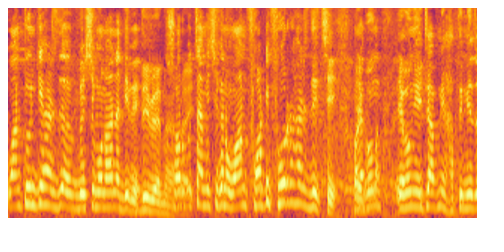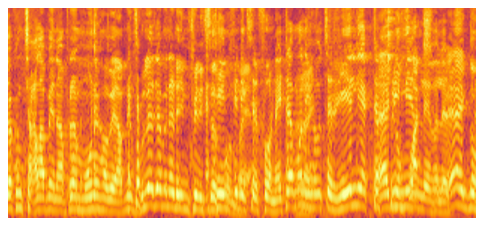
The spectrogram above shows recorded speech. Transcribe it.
ওয়ান টোয়েন্টি হার্স বেশি মনে হয় না দিবে। দিবে সর্বোচ্চ আমি সেখানে ওয়ান ফর্টি ফোর হার্স দিচ্ছি। মানে এবং এবং এইটা আপনি হাতে নিয়ে যখন চালাবেন আপনার মনে হবে আপনি ভুলে যাবেন এটা ইনফিনিক্স এর ফোন ইনফিনিক্স এর ফোন এটা মনে হচ্ছে রিয়েলি একটা প্রিমিয়াম লেভেলের একদম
